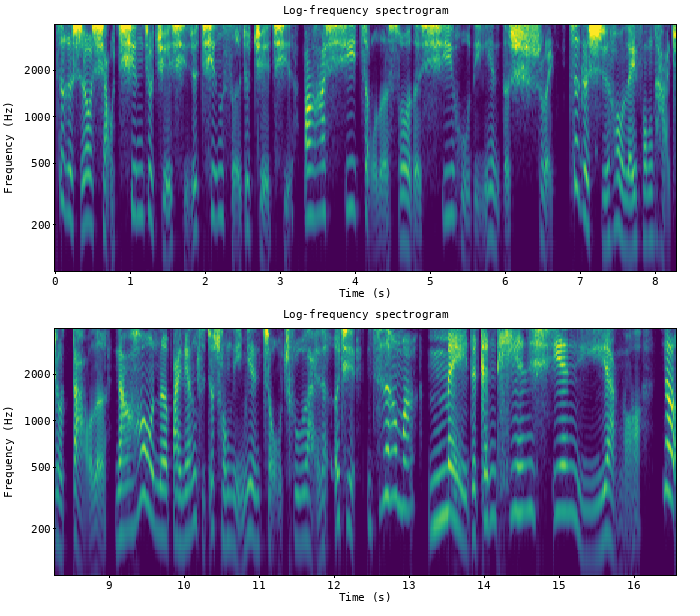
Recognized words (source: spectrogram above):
这个时候小青就崛起，就青蛇就崛起，帮他吸。走了所有的西湖里面的水，这个时候雷峰塔就倒了，然后呢，白娘子就从里面走出来了，而且你知道吗？美的跟天仙一样哦。那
